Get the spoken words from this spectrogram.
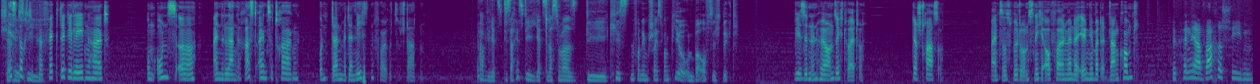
Ist doch die perfekte Gelegenheit, um uns äh, eine lange Rast einzutragen und dann mit der nächsten Folge zu starten. Ja, aber die, jetzt, die Sache ist die, jetzt lassen wir die Kisten von dem scheiß Vampir unbeaufsichtigt. Wir sind in Hör- und Sichtweite. Der Straße. Meinst du, es würde uns nicht auffallen, wenn da irgendjemand entlangkommt? Wir können ja Wache schieben.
